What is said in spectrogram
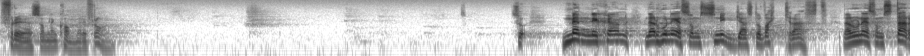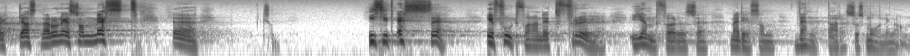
frö som den kommer ifrån. Så Människan när hon är som snyggast och vackrast, när hon är som starkast, när hon är som mest eh, liksom, i sitt esse är fortfarande ett frö i jämförelse med det som väntar så småningom.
